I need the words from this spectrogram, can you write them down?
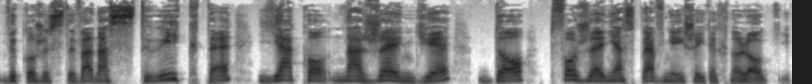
wykorzystywana stricte jako narzędzie do tworzenia sprawniejszej technologii.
